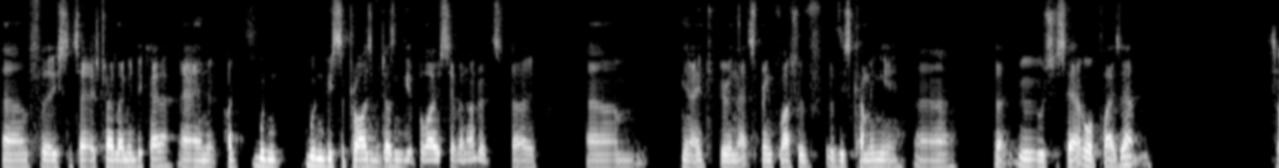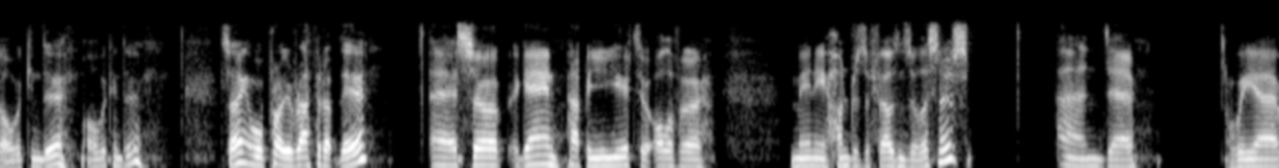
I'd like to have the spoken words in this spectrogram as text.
um, for Eastern States Trade Lamb Indicator, and I wouldn't wouldn't be surprised if it doesn't get below 700. So. Um, you know, during that spring flush of, of this coming year, uh, that we'll just see how it all plays out. That's all we can do. All we can do. So I think we'll probably wrap it up there. Uh, so again, happy New Year to all of our many hundreds of thousands of listeners, and uh, we uh,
